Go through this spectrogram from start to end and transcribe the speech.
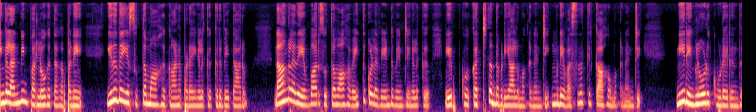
எங்கள் அன்பின் பரலோக தகப்பனே இருதய சுத்தமாக காணப்பட எங்களுக்கு கிருபை தாரும். நாங்கள் அதை எவ்வாறு சுத்தமாக வைத்துக்கொள்ள வேண்டும் என்று எங்களுக்கு நீர் கற்றுத்தந்தபடியால் உமக்கு நன்றி. உம்முடைய வசனத்திற்காக உமக்கு நன்றி. நீர் எங்களோடு கூட இருந்து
